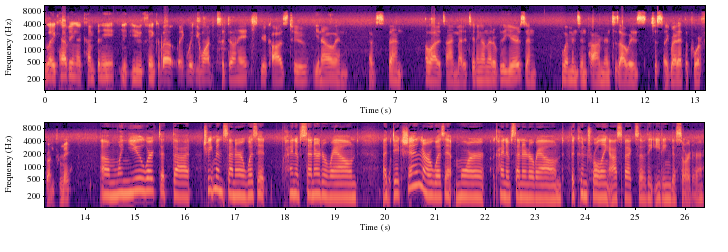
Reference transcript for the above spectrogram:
Like having a company, you, you think about like what you want to donate your cause to, you know, and I've spent a lot of time meditating on that over the years, and women's empowerment is always just like right at the forefront for me. Um, when you worked at that treatment center, was it kind of centered around addiction or was it more kind of centered around the controlling aspects of the eating disorder?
